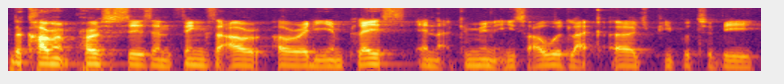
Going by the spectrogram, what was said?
the current processes and things that are already in place in that community. So I would like urge people to be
